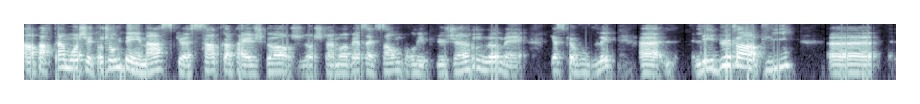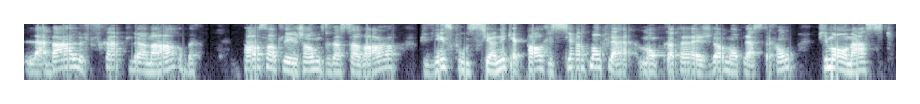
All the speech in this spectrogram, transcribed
en partant, moi, j'ai toujours eu des masques sans protège-gorge. Je suis un mauvais exemple pour les plus jeunes, là, mais qu'est-ce que vous voulez? Euh, les buts remplis, euh, la balle frappe le marbre, entre les jambes du receveur, puis vient se positionner quelque part ici entre mon, protège-gorge, mon plastron, puis mon masque.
